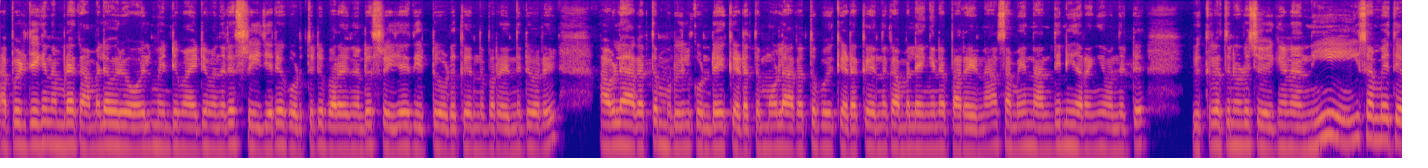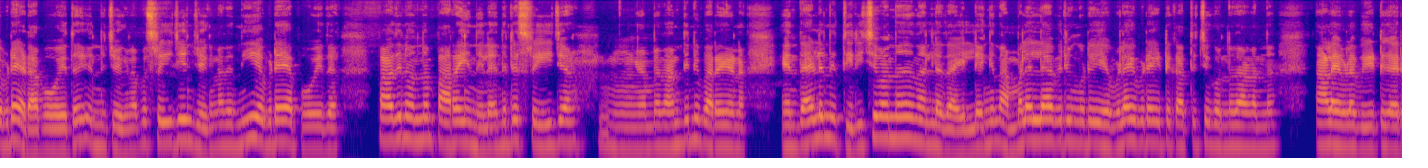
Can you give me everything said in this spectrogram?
അപ്പോഴത്തേക്കും നമ്മുടെ കമല ഒരു ഓയിൽമെന്റുമായിട്ട് വന്നിട്ട് ശ്രീജയെ കൊടുത്തിട്ട് പറയുന്നുണ്ട് ശ്രീജയ തിട്ട് കൊടുക്കുക എന്ന് പറയും എന്നിട്ട് പറയും അവളെ അകത്ത മുറിയിൽ കൊണ്ടുപോയി കിടത്തുമ്പോൾ അകത്ത് പോയി കിടക്കുക എന്ന് കമല ഇങ്ങനെ പറയുന്നു ആ സമയം നന്ദിനി ഇറങ്ങി വന്നിട്ട് വിക്രത്തിനോട് ചോദിക്കണം നീ ഈ സമയത്ത് എവിടെയാടാ പോയത്? എന്ന് ചോദിക്കണം അപ്പോൾ ശ്രീജയും ചോദിക്കണം അത് നീ എവിടെയാണ് പോയത്? അപ്പോൾ അതിനൊന്നും പറയുന്നില്ല. എന്നിട്ട് ശ്രീജ നന്ദിനി പറയണം എന്തായാലും നീ തിരിച്ചു വന്നത് നല്ലതാണ് ഇല്ലെങ്കിൽ നമ്മളെല്ലാവരും കൂടി എവിടെ ഇവിടെ ഇട്ട് കത്തിച്ച് കൊന്നതാണെന്ന് നാളെ ഇവിടെ വീട്ടുകാർ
